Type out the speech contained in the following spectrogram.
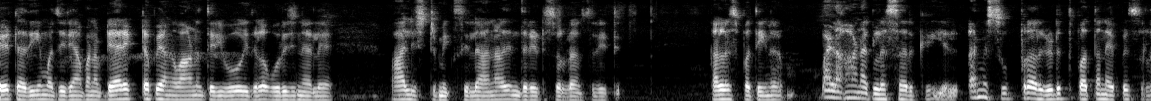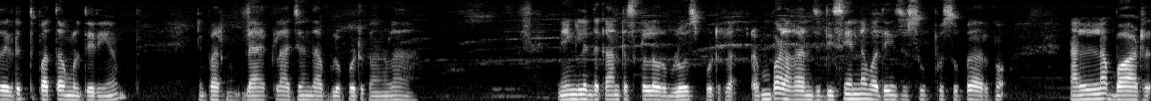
ரேட் அதிகமாக தெரியும். அப்போ நம்ம டேரெக்டாக போய் அங்கே வாங்கணும் தெரியும்? இதெல்லாம் ஒரிஜினலு பாலிஸ்ட் மிக்ஸ் இல்லை. அதனால இந்த ரேட்டு சொல்கிறேன் சொல்லிட்டு. கலர்ஸ் பார்த்தீங்கன்னா ரொம்ப அழகான கலர்ஸாக இருக்குது எல்லாமே சூப்பராக இருக்குது எடுத்து பார்த்தா நான் எப்படி சொல்கிறேன் எடுத்து பார்த்தா உங்களுக்கு தெரியும். நீ பாருங்கள் பிளாக்கில் அஜந்தா ப்ளூ போட்டிருக்காங்களா? நீங்களும் இந்த கான்ட்ராஸ்ட் கலரில் ஒரு ப்ளவுஸ் போட்டுக்கலாம். ரொம்ப அழகாக இருந்துச்சு. டிசைன்லாம் பார்த்தீங்கன்னா சூப்பர் சூப்பராக இருக்கும். நல்லா பார்ட்ரு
